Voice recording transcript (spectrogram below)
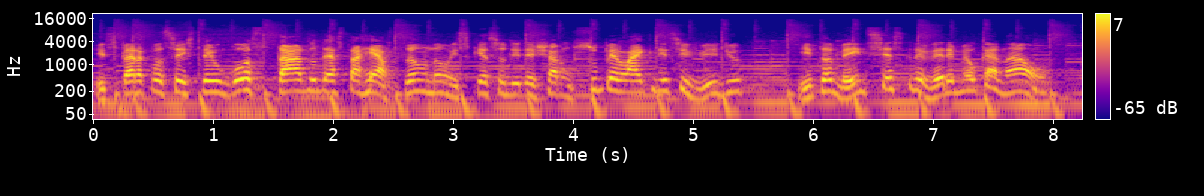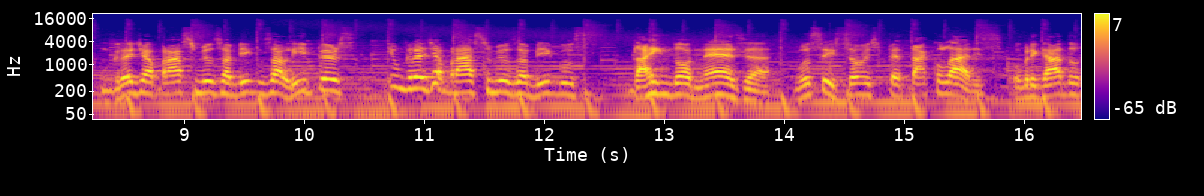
Espero que vocês tenham gostado desta reação. Não esqueçam de deixar um super like nesse vídeo e também de se inscrever em meu canal. Um grande abraço, meus amigos Alipers, e um grande abraço, meus amigos da Indonésia. Vocês são espetaculares. Obrigado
